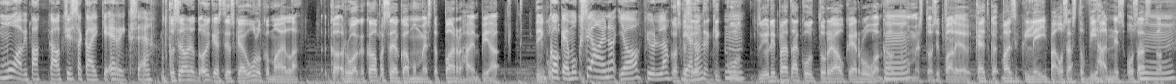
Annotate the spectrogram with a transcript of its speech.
muovipakkauksissa kaikki erikseen. Mutta kun se on oikeasti, jos käy ulkomailla ka- ruokakaupassa, joka on mun mielestä parhaimpia niinku, Kokemuksia aina, joo, kyllä. koska se tiedän. jotenkin kult, ylipäätään kulttuuri aukeaa ruoan kautta mm. mun mielestä tosi paljon. Käytkö varsinkin leipäosasto, vihannesosasto mm.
